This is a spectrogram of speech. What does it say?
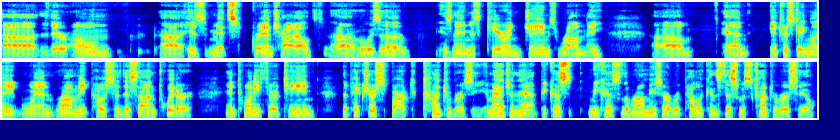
uh, their own, uh, his Mitt's grandchild, uh, who is a, his name is Kieran James Romney. Um, and interestingly, when Romney posted this on Twitter in 2013, the picture sparked controversy. Imagine that, because because the Romneys are Republicans, this was controversial,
